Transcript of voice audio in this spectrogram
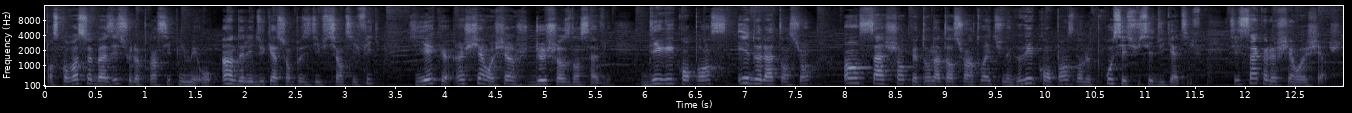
parce qu'on va se baser sur le principe numéro 1 de l'éducation positive scientifique, qui est qu'un chien recherche deux choses dans sa vie. Des récompenses et de l'attention, en sachant que ton attention à toi est une récompense dans le processus éducatif. C'est ça que le chien recherche.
